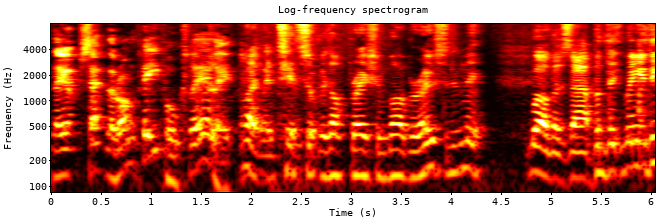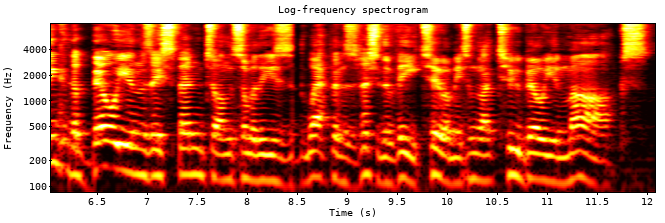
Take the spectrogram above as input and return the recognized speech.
They upset the wrong people, clearly. Well, it went tits up with Operation Barbarossa, didn't it? Well, there's that, but the, when you think of the billions they spent on some of these weapons, especially the V2, I mean, something like two billion marks.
